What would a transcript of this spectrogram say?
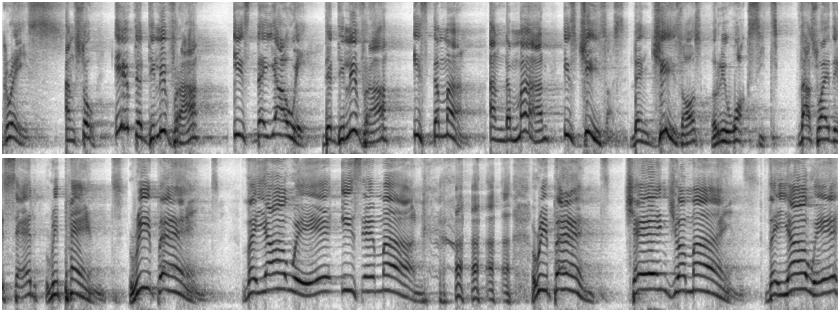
grace. And so, if the deliverer is the Yahweh, the deliverer is the man, and the man is Jesus, then Jesus reworks it. That's why they said, repent, repent. The Yahweh is a man. repent, change your minds. The Yahweh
